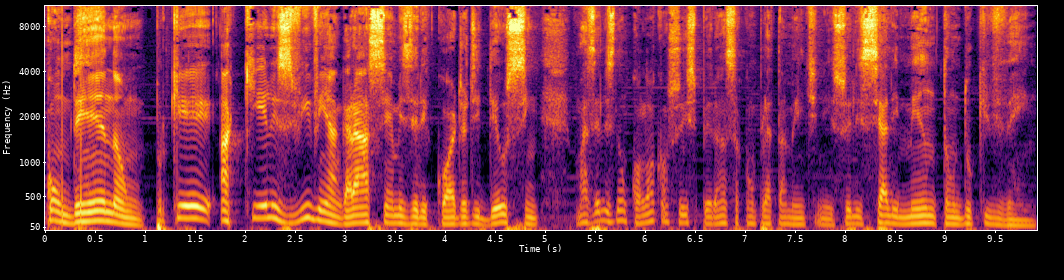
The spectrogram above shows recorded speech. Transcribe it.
condenam, porque aqui eles vivem a graça e a misericórdia de Deus, sim, mas eles não colocam sua esperança completamente nisso, eles se alimentam do que vem,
